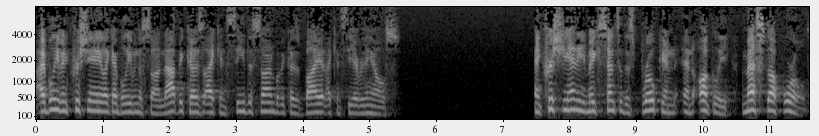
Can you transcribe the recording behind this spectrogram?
I believe in Christianity like I believe in the sun, not because I can see the sun, but because by it I can see everything else. And Christianity makes sense of this broken and ugly, messed up world.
